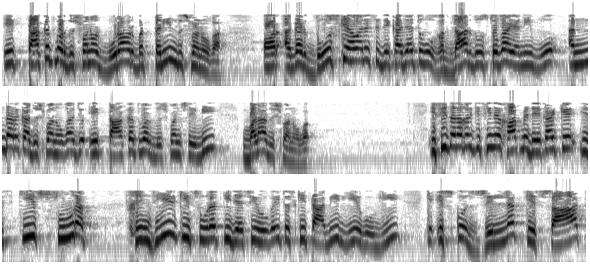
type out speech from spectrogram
ایک طاقتور دشمن اور برا اور بدترین دشمن ہوگا۔ اور اگر دوست کے حوالے سے دیکھا جائے تو وہ غدار دوست ہوگا یعنی وہ اندر کا دشمن ہوگا جو ایک طاقتور دشمن سے بھی بڑا دشمن ہوگا۔ اسی طرح اگر کسی نے خواب میں دیکھا کہ اس کی صورت خنزیر کی صورت کی جیسی ہو گئی تو اس کی تعبیر یہ ہوگی کہ اس کو ذلت کے ساتھ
